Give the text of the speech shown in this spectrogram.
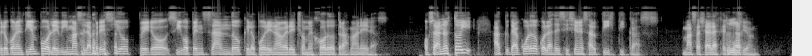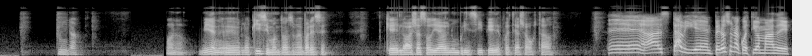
pero con el tiempo le vi más el aprecio, pero sigo pensando que lo podrían haber hecho mejor de otras maneras. O sea, no estoy de acuerdo con las decisiones artísticas, más allá de la ejecución. Mira. Bueno, bien, eh, loquísimo entonces me parece. Que lo hayas odiado en un principio y después te haya gustado. Eh, ah, está bien, pero es una cuestión más de,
